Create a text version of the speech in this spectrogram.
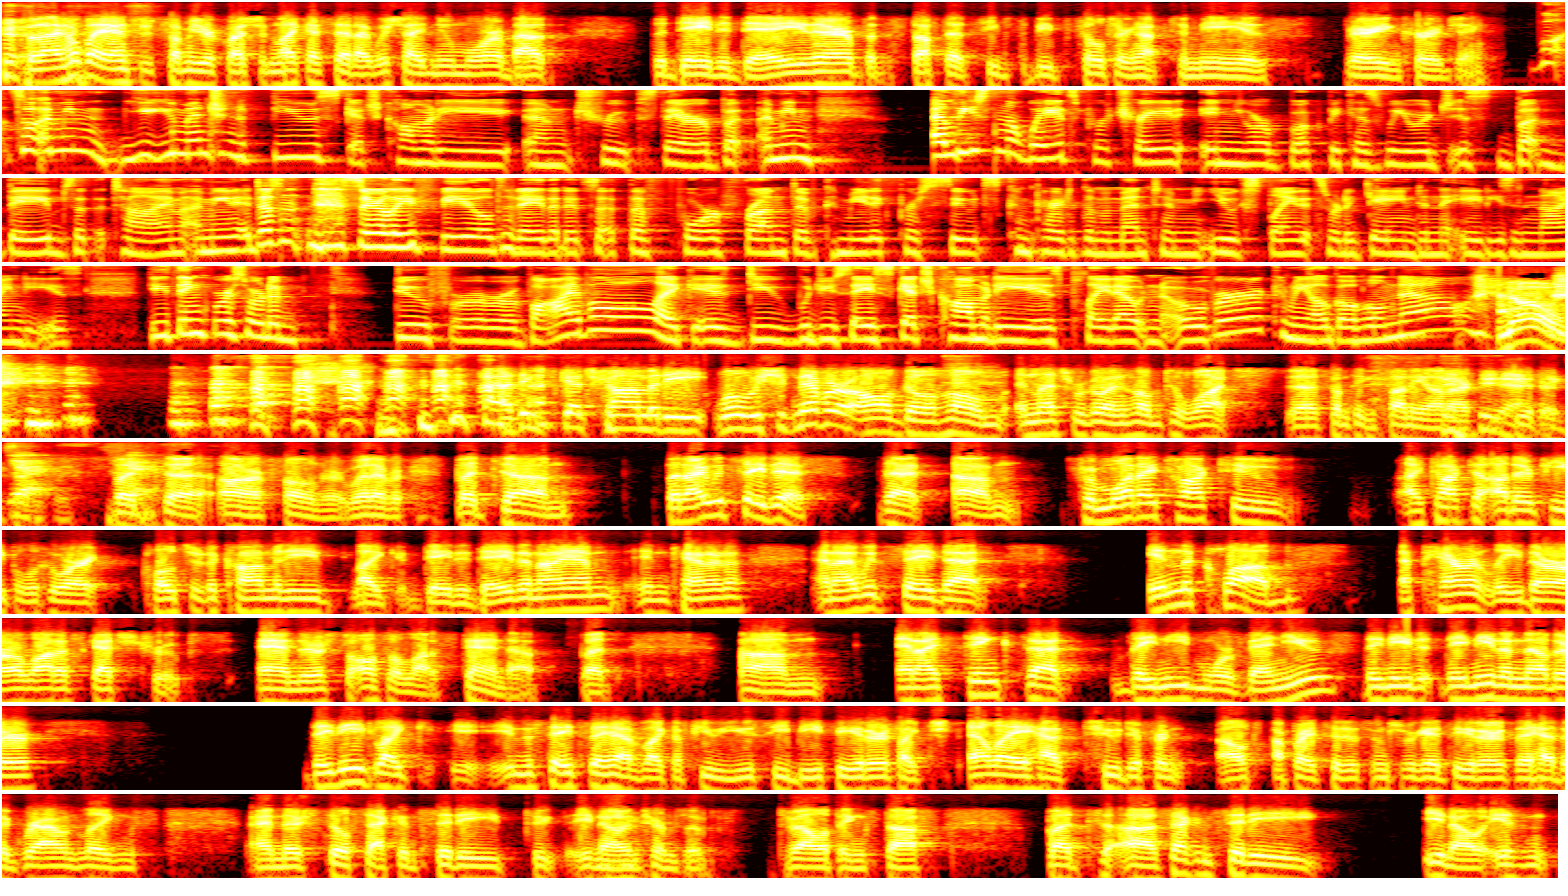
but I hope I answered some of your question. Like I said, I wish I knew more about the day to day there, but the stuff that seems to be filtering up to me is very encouraging. Well, so I mean, you, you mentioned a few sketch comedy um, troupes there, but I mean, at least in the way it's portrayed in your book, because we were just but babes at the time. I mean, it doesn't necessarily feel today that it's at the forefront of comedic pursuits compared to the momentum you explained it sort of gained in the 80s and 90s. Do you think we're sort of due for a revival? Like, is do you, would you say sketch comedy is played out and over? Can we all go home now? No. I think sketch comedy. Well, we should never all go home unless we're going home to watch uh, something funny on our computer, yeah, exactly. But uh, on our phone or whatever. But um, but I would say this that um, from what I talk to, I talk to other people who are closer to comedy, like day to day, than I am in Canada, and I would say that in the clubs, apparently there are a lot of sketch troupes, and there's also a lot of stand up, but um, and I think that they need more venues. They need they need another. They need like in the states they have like a few UCB theaters. Like LA has two different upright citizens brigade theaters. They had the Groundlings, and there's still Second City to you know mm-hmm. in terms of developing stuff. But uh, Second City, you know, isn't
